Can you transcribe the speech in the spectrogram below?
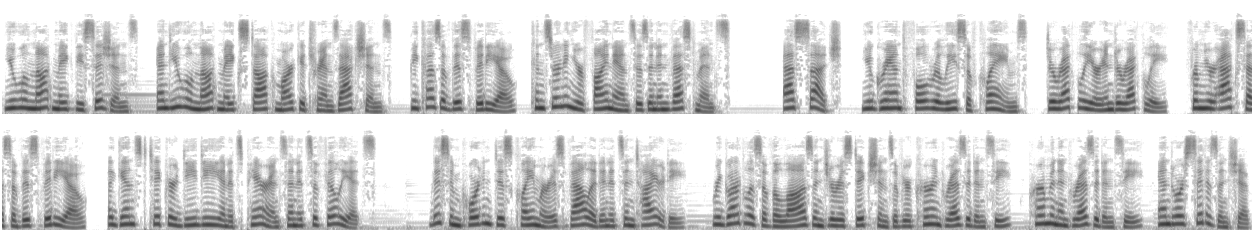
you will not make decisions, and you will not make stock market transactions, because of this video, concerning your finances and investments. As such, you grant full release of claims, directly or indirectly, from your access of this video, against Ticker DD and its parents and its affiliates. This important disclaimer is valid in its entirety, regardless of the laws and jurisdictions of your current residency, permanent residency, and or citizenship.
